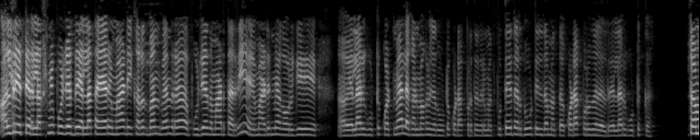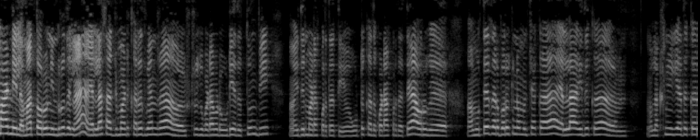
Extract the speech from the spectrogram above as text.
ಅಲ್ರಿ ಇತ್ತೀರಿ ಲಕ್ಷ್ಮೀ ಪೂಜೆದು ಎಲ್ಲ ತಯಾರಿ ಮಾಡಿ ಕರೆದು ಬಂದ್ವಿ ಅಂದ್ರೆ ಪೂಜೆ ಅದು ಮಾಡ್ತಾರ್ರಿ. ಮಾಡಿದ್ಮ್ಯಾಗ ಅವ್ರಿಗೆ ಎಲ್ಲರಿಗೂ ಊಟ ಕೊಟ್ಮೇಲೆ ಗಂಡ ಮಕ್ಳಿಗೆ ಅದು ಊಟ ಕೊಡಕ್ಕೆ ಬರ್ತದ್ರಿ ಮತ್ತು ಮುತ್ತೈದರ್ದು ಊಟ ಇಲ್ದ ಮತ್ತೆ ಕೊಡಕ್ಕೆ ಬರೋದಿಲ್ಲರಿ ಎಲ್ಲರಿಗೂ ಊಟಕ್ಕೆ. ಊಟ ಮಾಡಲಿಲ್ಲ ಮತ್ತು ಅವರು ನಿಂದ್ರುದಿಲ್ಲ. ಎಲ್ಲ ಸಜ್ಜು ಮಾಡಿ ಕರೆದ್ವಿ ಅಂದ್ರೆ ಅಷ್ಟ್ರಿಗೆ ಬಡ ಬಡ ಉಡಿ ಅದು ತುಂಬಿ ಇದನ್ನ ಮಾಡಕ್ಕೆ ಬರ್ತೈತಿ. ಊಟಕ್ಕೆ ಅದು ಕೊಡಕ್ಕೆ ಬರ್ತೈತಿ. ಅವ್ರಿಗೆ ಮುತ್ತೈದರ್ ಬರೋಕಿನ ಮುಂಚೆಕ ಎಲ್ಲ ಇದಕ್ಕೆ, ಲಕ್ಷ್ಮಿಗೆ ಅದಕ್ಕೆ,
